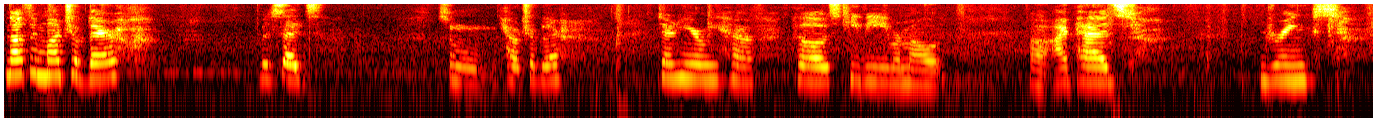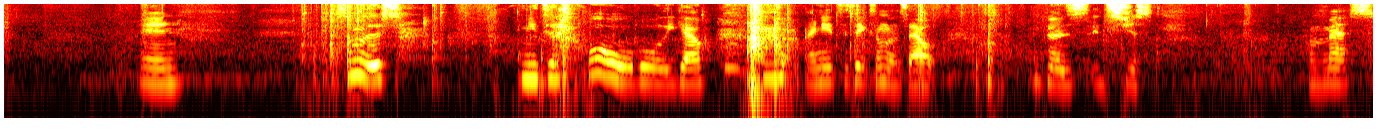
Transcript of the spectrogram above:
Nothing much up there besides some couch up there. Down here we have pillows, TV, remote, uh, iPads, drinks, and some of this need to, oh, holy cow. I need to take some of this out because it's just a mess.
